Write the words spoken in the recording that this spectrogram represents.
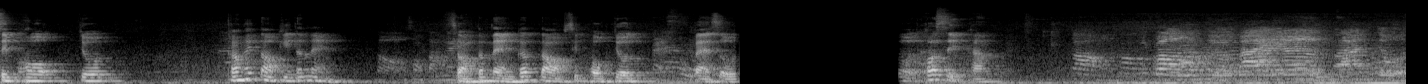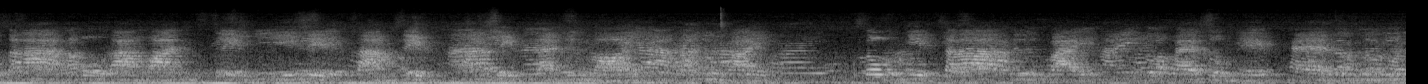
สิบหกจุดเขาให้ตอบกี่ตำแหน่งสองสองตำแหน่งสองตำแหน่งก็ตอบสิบหกจุดแปดศูนย์ ข้อสิบครับกล่องถือใบหนึ่งบรรจุสลากระบุรางวัลสิบยี่สิบสามสิบห้าสิบและหนึ่งร้อยอย่างละหนึ่งใบสุ่มหยิบสลากหนึ่งใบให้ตัวแปรสุ่มเอกแทนจำนวนเงิน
